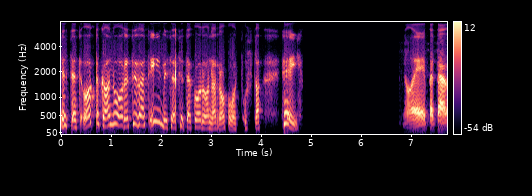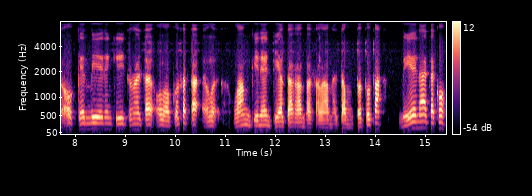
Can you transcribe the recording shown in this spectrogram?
Että, että ottakaa nuoret hyvät ihmiset sitä koronarokotusta. Hei! No eipä tämä oikein mielenkiintoinen, että olko Lankinen tieltä Rantasalamelta, mutta tota, mie näitä kun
